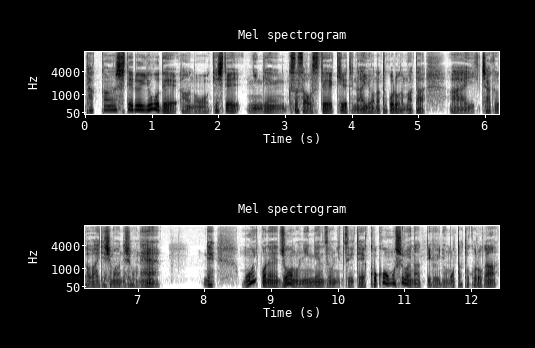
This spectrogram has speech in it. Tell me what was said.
達観してるようであの決して人間臭さを捨てきれてないようなところがまた愛着が湧いてしまうんでしょうね。でもう一個ねジョーの人間像についてここ面白いなっていうふうに思ったところが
